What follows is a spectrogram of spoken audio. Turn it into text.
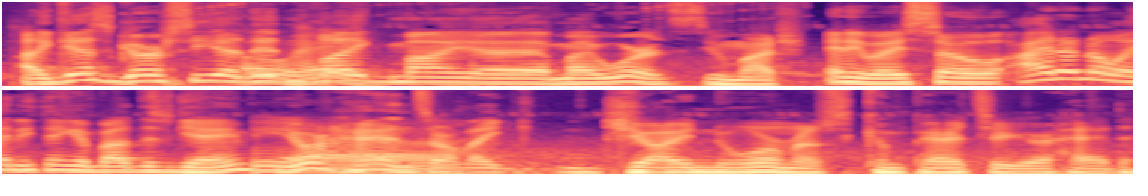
Oh, I guess Garcia didn't hey. like my uh, my words too much. Anyway, so I don't know anything about this game. Your hands are like ginormous compared to your head.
